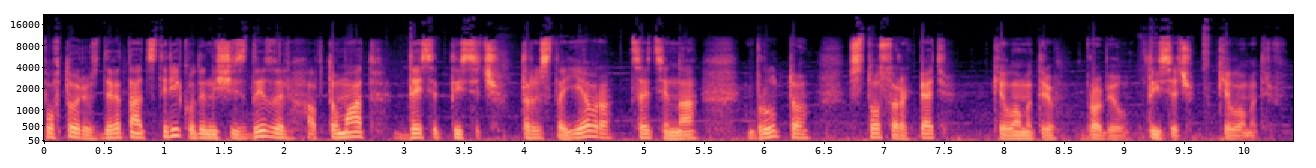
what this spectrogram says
Повторюсь, 19 рік, 1,6 дизель, автомат 10 тисяч 300 євро. Це ціна брутто 145 кілометрів пробігу, тисяч кілометрів.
